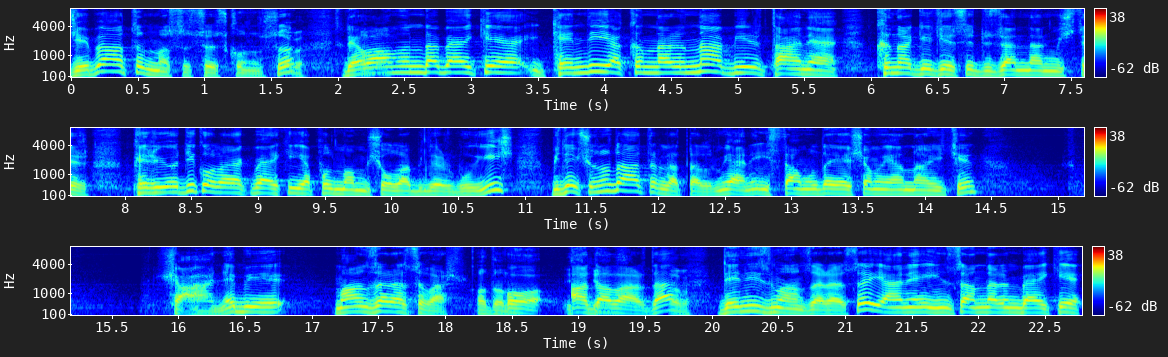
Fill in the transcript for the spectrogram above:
cebe atılması söz konusu. Tabii. Devamında belki kendi yakınlarına bir tane kına gecesi düzenlenmiştir. Periyodik olarak belki yapılmamış olabilir bu iş. Bir de şunu da hatırlatalım. Yani İstanbul'da yaşamayanlar için şahane bir manzarası var. Adalar, O iskelesi. adalarda Tabii. deniz manzarası. Yani insanların belki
